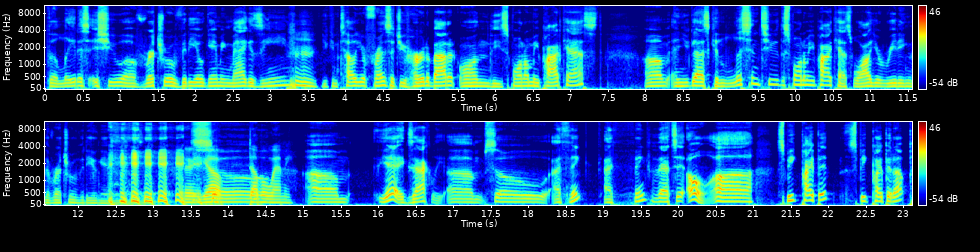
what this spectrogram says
the latest issue of Retro Video Gaming Magazine. you can tell your friends that you heard about it on the Spawn on Me podcast. Um, and you guys can listen to the Spawn on Me podcast while you're reading the Retro Video game. there you so, go, double whammy. Um, yeah, exactly. Um, so I think think that's it. Oh, uh, SpeakPipe it, SpeakPipe it up.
